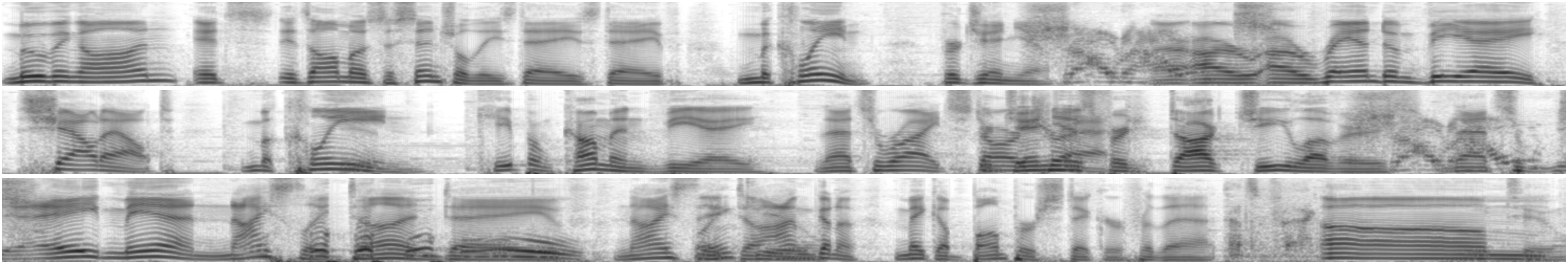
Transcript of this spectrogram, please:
moving on, it's it's almost essential these days, Dave. McLean, Virginia. Our, our our random VA shout out, McLean. Keep them coming, VA. That's right. Star Virginia's Trek. for Doc G lovers. That's amen. Nicely done, Dave. Nicely Thank done. you. I'm gonna make a bumper sticker for that. That's a fact. Um, Too.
